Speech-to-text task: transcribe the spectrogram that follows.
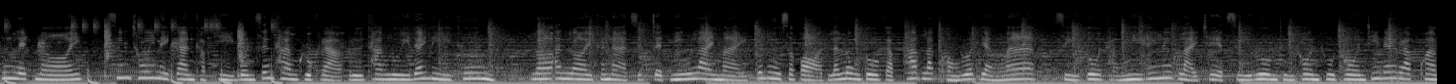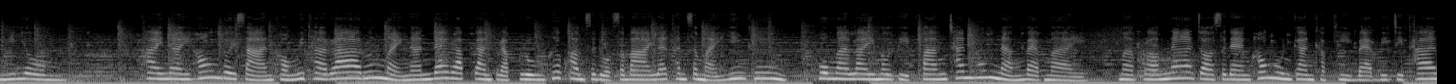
ขึ้นเล็กน้อย ซึ่งช่วยในการขับขี่บนเส้นทางครุขระหรือทางลุยได้ดีขึ้นล้ออัลลอยขนาด 17 นิ้วลายใหม่ก็ดูสปอร์ตและลงตัวกับภาพลักษณ์ของรถอย่างมาก สีตัวถังมีให้เลือกหลายเฉดสีรวมถึงโทนทูโทนที่ได้รับความนิยมายในห้องโดยสารของวิทาร่ารุ่นใหม่นั้นได้รับการปรับปรุงเพื่อความสะดวกสบายและทันสมัยยิ่งขึ้น พวงมาลัยมัลติฟังก์ชันหุ้มหนังแบบใหม่ มาพร้อมหน้าจอแสดงข้อมูลการขับขี่แบบดิจิทัล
